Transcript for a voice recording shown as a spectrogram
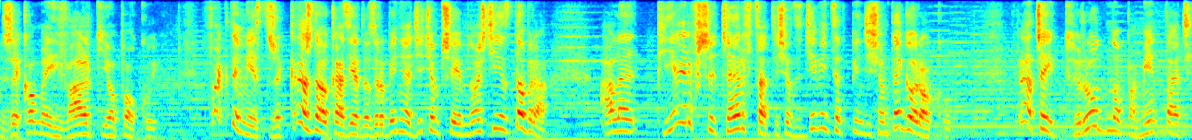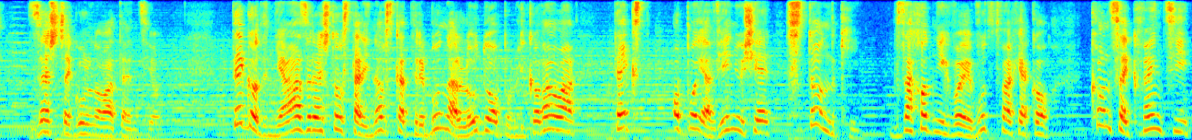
rzekomej walki o pokój. Faktem jest, że każda okazja do zrobienia dzieciom przyjemności jest dobra, ale 1 czerwca 1950 roku raczej trudno pamiętać ze szczególną atencją. Tego dnia zresztą stalinowska Trybuna Ludu opublikowała tekst o pojawieniu się stonki w zachodnich województwach jako konsekwencji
